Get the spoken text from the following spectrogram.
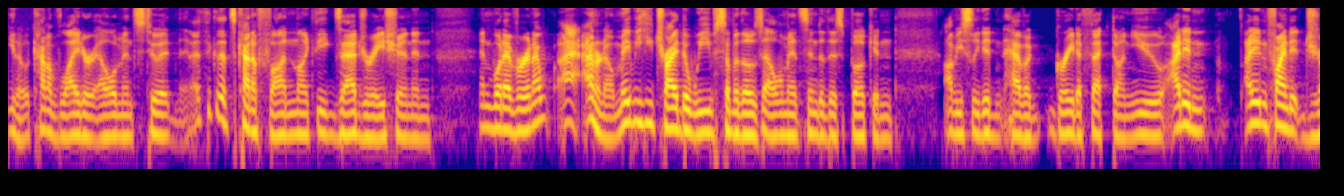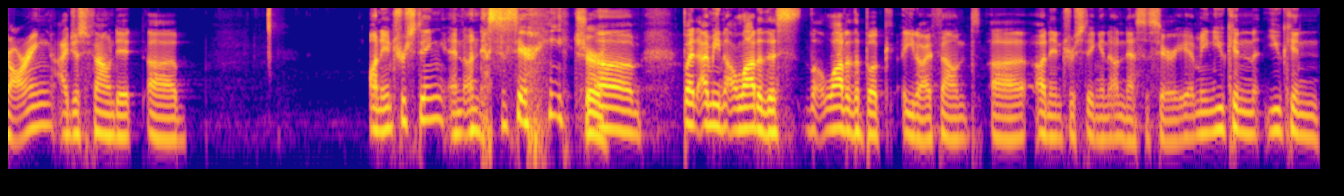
you know kind of lighter elements to it. And I think that's kind of fun, like the exaggeration and and whatever. And I, I I don't know, maybe he tried to weave some of those elements into this book, and obviously didn't have a great effect on you. I didn't I didn't find it jarring. I just found it uh, uninteresting and unnecessary. Sure. Um, but I mean, a lot of this, a lot of the book, you know, I found uh, uninteresting and unnecessary. I mean, you can you can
